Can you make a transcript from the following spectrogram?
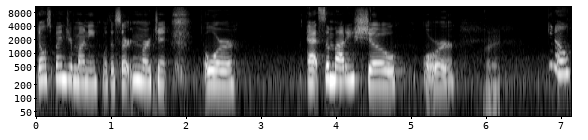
don't spend your money with a certain merchant or at somebody's show or Right. you know,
